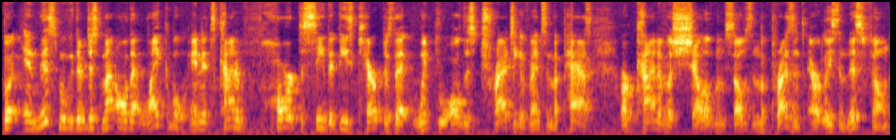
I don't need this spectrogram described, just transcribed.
but in this movie, they're just not all that likable. And it's kind of hard to see that these characters that went through all these tragic events in the past are kind of a shell of themselves in the present, or at least in this film.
